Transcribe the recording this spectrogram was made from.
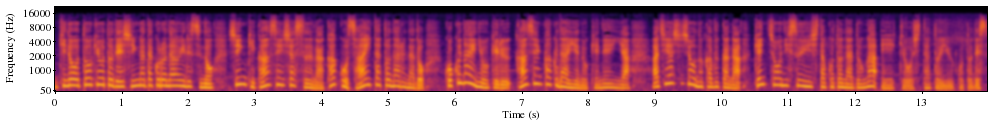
昨日東京都で新型コロナウイルスの新規感染者数が過去最多となるなど国内における感染拡大への懸念やアジア市場の株価が堅調に推移したことなどが影響したということです。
